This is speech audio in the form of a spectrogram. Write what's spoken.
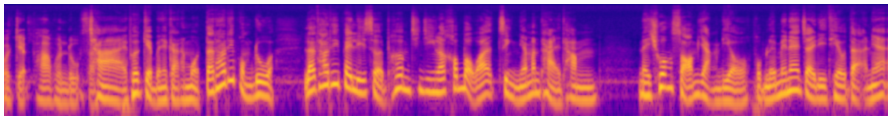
ก็เก็บภาพคนดูซะใช่เพื่อเก็บบรรยากาศทั้งหมดแต่เท่าที่ผมดูอะแล้วเท่าที่ไป research เพิ่มจริงๆ แล้วเขาบอกว่าสิ่งเนี้ยมันถ่ายทำในช่วงซ้อมอย่างเดียว ผมเลยไม่แน่ใจ detail แต่อันเนี้ย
